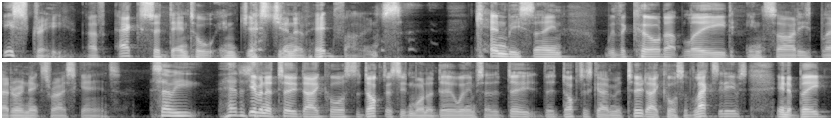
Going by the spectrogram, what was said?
history of accidental ingestion of headphones. Can be seen with a curled up lead inside his bladder in X-ray scans. So he does Given a two-day course, the doctors didn't want to deal with him, so the, do, the doctors gave him a two-day course of laxatives in a bid,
